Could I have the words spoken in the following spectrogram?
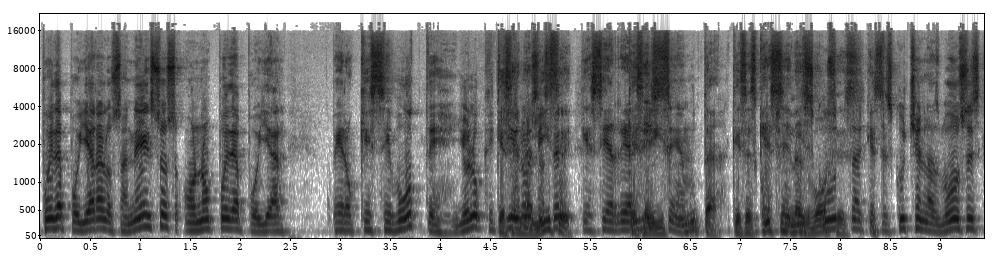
puede apoyar a los anexos o no puede apoyar pero que se vote. Yo lo que, quiero es hacer que se realice, que se discuta, que se escuchen las voces, que se escuchen las voces,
